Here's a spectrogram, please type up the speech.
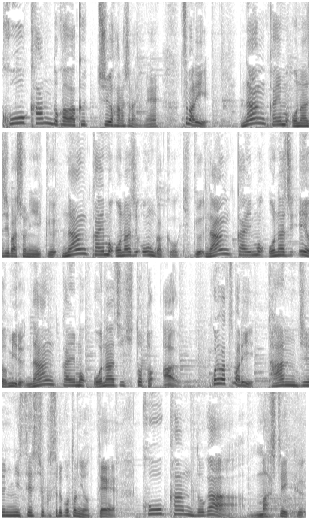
好感度が湧くっちゅう話なんよね。つまり、何回も同じ場所に行く、何回も同じ音楽を聴く、何回も同じ絵を見る、何回も同じ人と会う。これはつまり、単純に接触することによって、好感度が増していく。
